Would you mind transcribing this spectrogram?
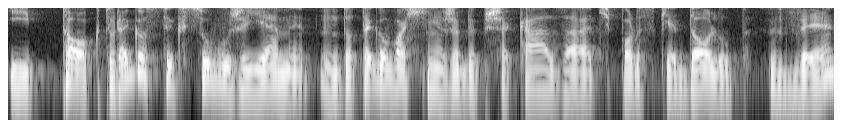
I to, którego z tych słów użyjemy do tego właśnie, żeby przekazać polskie do lub wy,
